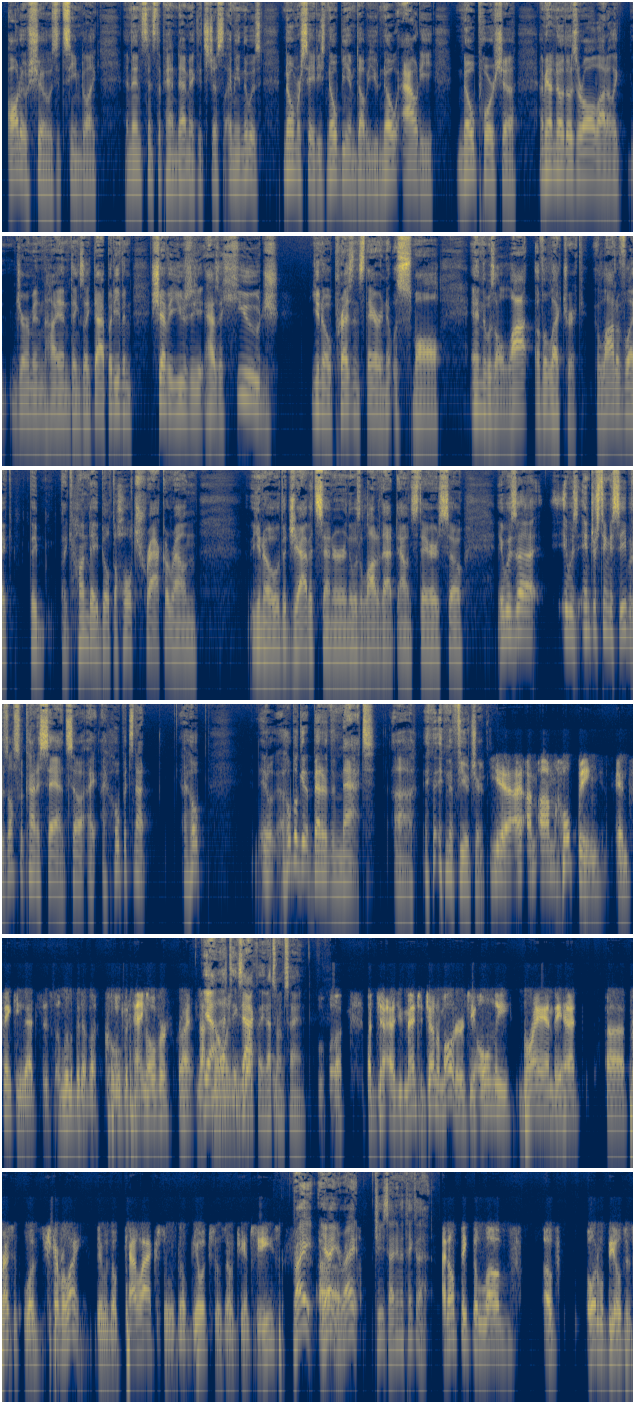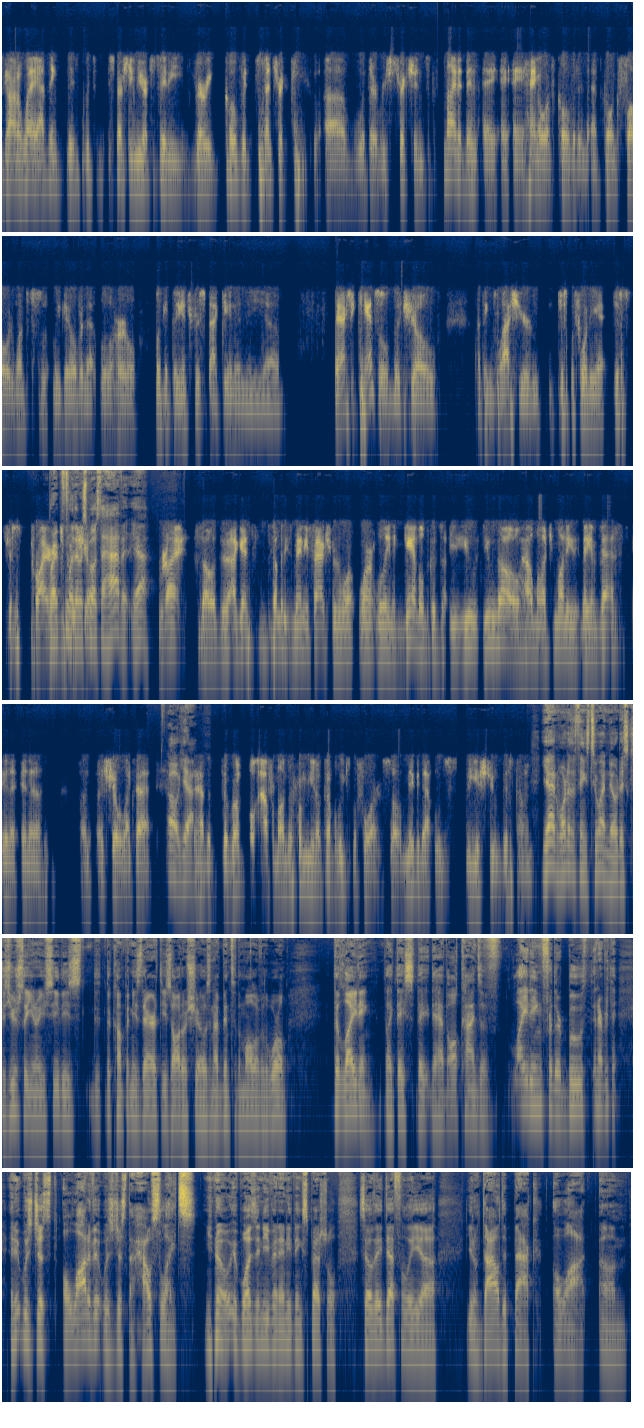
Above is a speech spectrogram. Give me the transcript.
auto shows, it seemed like. And then since the pandemic, it's just, I mean, there was no Mercedes, no BMW, no Audi, no Porsche. I mean, I know those are all a lot of like German high end things like that, but even Chevy usually has a huge, you know, presence there and it was small. And there was a lot of electric, a lot of like, they, like Hyundai built a whole track around, you know, the Javits Center and there was a lot of that downstairs. So it was a, it was interesting to see, but it was also kind of sad. So I, I hope it's not. I hope it'll. I hope it'll get better than that uh, in the future. Yeah, I, am I'm, I'm hoping and thinking that it's a little bit of a COVID hangover, right? Not yeah, that's exactly. What, that's what I'm saying. But as you mentioned, General Motors, the only brand they had uh, present was Chevrolet. There was no Cadillacs, there was no Buicks, there was no GMCs. Right. Yeah, um, you're right. Geez, I didn't even think of that. I don't think the love of automobiles has gone away. I think, especially New York City, very COVID centric uh, with their restrictions, might have been a, a, a, hangover of COVID, and that going forward, once we get over that little hurdle, we'll get the interest back in. And the uh, they actually canceled the show. I think it was last year, just before the just just prior right before the they were show. supposed to have it. Yeah, right. So I guess some of these manufacturers weren't willing to gamble because you you know how much money they invest in a in a a, a, show like that. Oh yeah, to have the, the rug pulled out from under them, you know, a couple weeks before. So maybe that was the issue this time. Yeah, and one of the things too I noticed because usually you know you see these the, the, companies there at these auto shows, and I've been to them all over the world. The lighting, like they they they have all kinds of lighting for their booth and everything, and it was just a lot of it was just the house lights. You know, it wasn't even anything special. So they definitely uh, you know dialed it back a lot. Um,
